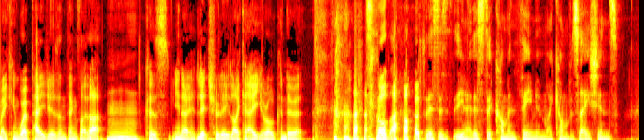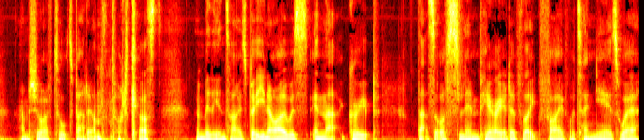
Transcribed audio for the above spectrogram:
making web pages and things like that. Hmm. Because you know, literally, like an eight-year-old can do it. it's not that hard. This is, you know, this is a common theme in my conversations. I'm sure I've talked about it on the podcast a million times, but you know, I was in that group, that sort of slim period of like five or 10 years where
